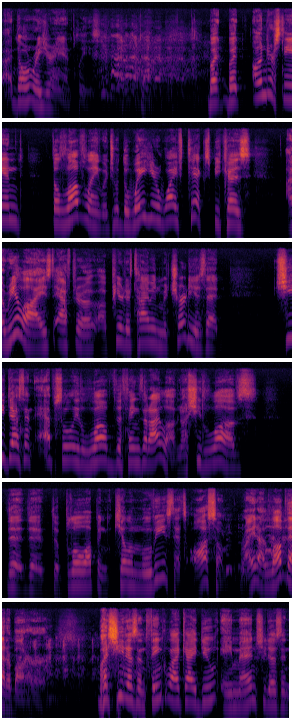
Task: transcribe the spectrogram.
Uh, don't raise your hand, please. but but understand the love language, the way your wife ticks, because I realized after a, a period of time in maturity is that she doesn't absolutely love the things that I love. Now she loves the the the blow up and kill them movies. That's awesome, right? I love that about her. But she doesn't think like I do. Amen. She doesn't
